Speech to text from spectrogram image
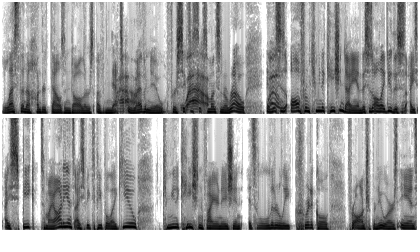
less than $100,000 of net wow. revenue for 66 wow. months in a row. And Whoa. this is all from communication, Diane. This is all I do. This is, I, I speak to my audience. I speak to people like you communication Fire Nation, it's literally critical for entrepreneurs. And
